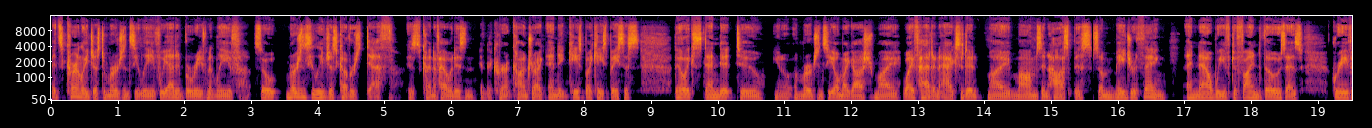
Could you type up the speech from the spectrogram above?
it's currently just emergency leave. We added bereavement leave. So emergency leave just covers death, is kind of how it is in, in the current contract. And in case by case basis, they'll extend it to, you know, emergency. Oh my gosh, my wife had an accident. My mom's in hospice, some major thing. And now we've defined those as grave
